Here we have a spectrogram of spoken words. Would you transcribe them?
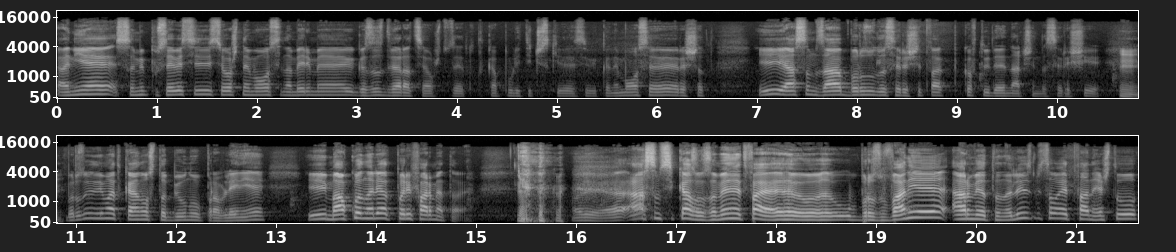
а ние сами по себе си все още не можем да си намериме газа с две ръце, общо взето, така политически да се вика. Не могат да се решат. И аз съм за бързо да се реши това, по какъвто и да е начин да се реши. М. Бързо и да има така едно стабилно управление и малко да наливат пари в армията. Бе. Нали, Аз съм си казал, за мен е това е е, образование, армията, нали? Смисъл е това нещо,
